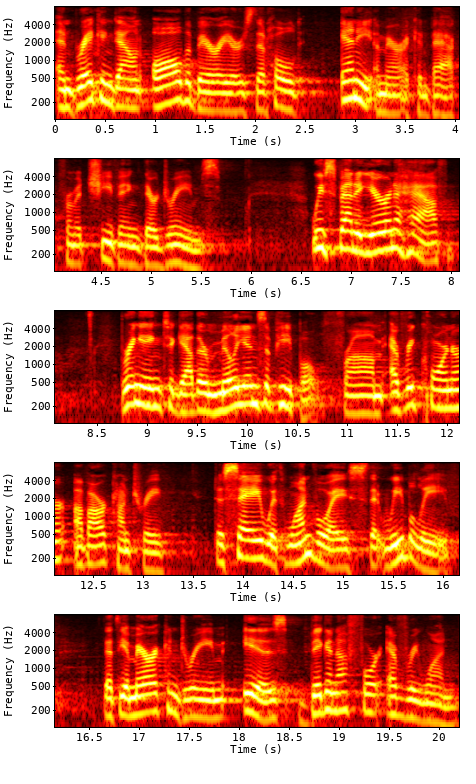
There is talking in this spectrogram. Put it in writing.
and breaking down all the barriers that hold any American back from achieving their dreams. We've spent a year and a half bringing together millions of people from every corner of our country to say with one voice that we believe that the American dream is big enough for everyone,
